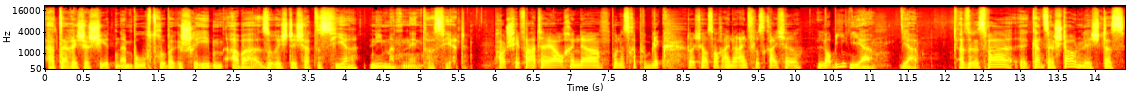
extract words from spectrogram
hat da recherchiert und ein Buch drüber geschrieben, aber so richtig hat es hier niemanden interessiert. Paul Schäfer hatte ja auch in der Bundesrepublik durchaus auch eine einflussreiche Lobby. Ja, ja. Also das war äh, ganz erstaunlich, dass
